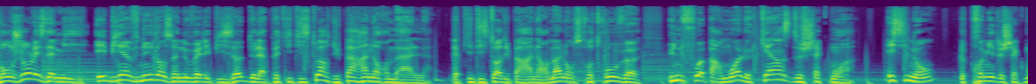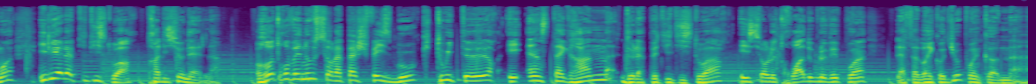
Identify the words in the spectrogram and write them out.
Bonjour les amis et bienvenue dans un nouvel épisode de la petite histoire du paranormal. La petite histoire du paranormal, on se retrouve une fois par mois le 15 de chaque mois. Et sinon, le premier de chaque mois, il y a la petite histoire traditionnelle. Retrouvez-nous sur la page Facebook, Twitter et Instagram de la petite histoire et sur le www.lafabriquaudio.com.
